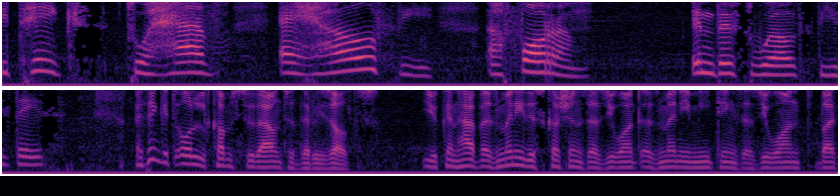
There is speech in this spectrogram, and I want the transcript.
it takes to have a healthy uh, forum in this world these days? I think it all comes to down to the results. You can have as many discussions as you want, as many meetings as you want, but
